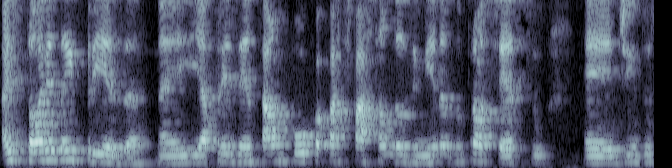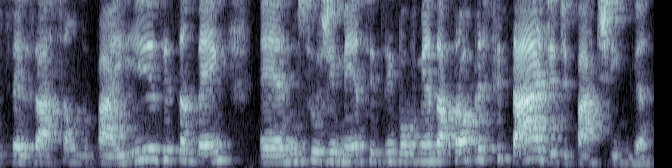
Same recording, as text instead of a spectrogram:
à história da empresa, né? E apresentar um pouco a participação das Minas no processo é, de industrialização do país e também é, no surgimento e desenvolvimento da própria cidade de Patinga,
